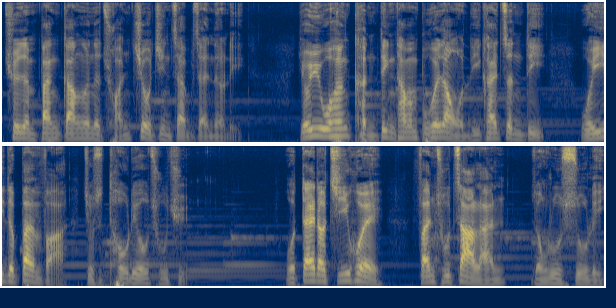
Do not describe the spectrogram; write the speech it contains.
确认班刚恩的船究竟在不在那里。由于我很肯定他们不会让我离开阵地，唯一的办法就是偷溜出去。我待到机会，翻出栅栏，融入树林。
